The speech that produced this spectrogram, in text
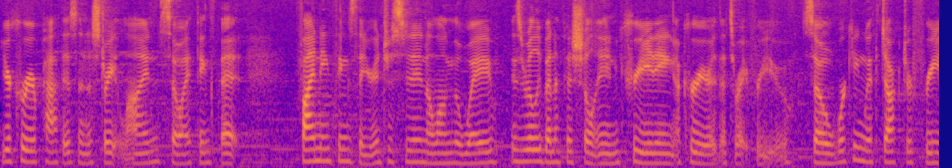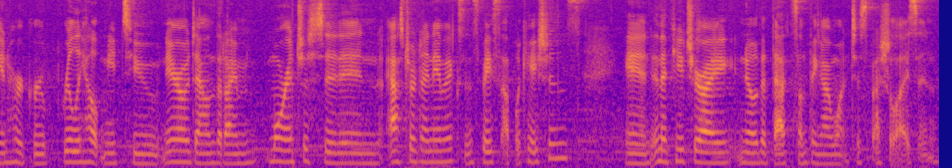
Your career path isn't a straight line, so I think that finding things that you're interested in along the way is really beneficial in creating a career that's right for you. So working with Dr. Frueh and her group really helped me to narrow down that I'm more interested in astrodynamics and space applications and in the future I know that that's something I want to specialize in.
